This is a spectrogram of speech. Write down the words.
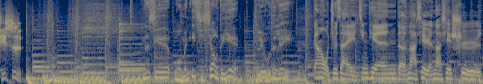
些事？那些我们一起笑的夜，流的泪。刚刚我就在今天的那些人那些事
